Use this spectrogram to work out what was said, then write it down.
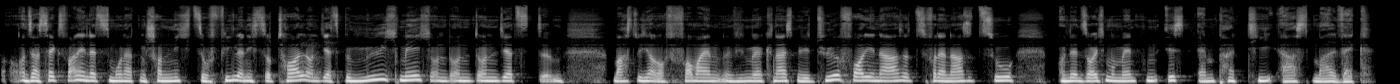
unser Sex war in den letzten Monaten schon nicht so viel, nicht so toll und jetzt bemühe ich mich und, und, und jetzt ähm, machst du hier auch noch vor meinen, wie mir knallst mir die Tür vor die Nase, vor der Nase zu. Und in solchen Momenten ist Empathie erstmal weg.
